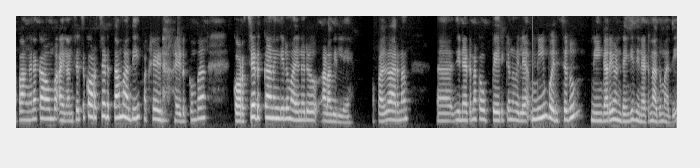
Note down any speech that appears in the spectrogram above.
അപ്പോൾ അങ്ങനെയൊക്കെ ആകുമ്പോൾ അതിനനുസരിച്ച് കുറച്ചെടുത്താൽ മതി. പക്ഷേ എടുക്കുമ്പോൾ കുറച്ചെടുക്കുകയാണെങ്കിലും അതിനൊരു അളവില്ലേ? അപ്പം അത് കാരണം ജിനേട്ടനൊക്കെ ഉപ്പേരിക്കൊന്നും വലിയ മീൻ പൊരിച്ചതും മീൻ കറിയും ഉണ്ടെങ്കിൽ ജിനേട്ടൻ അത് മതി.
